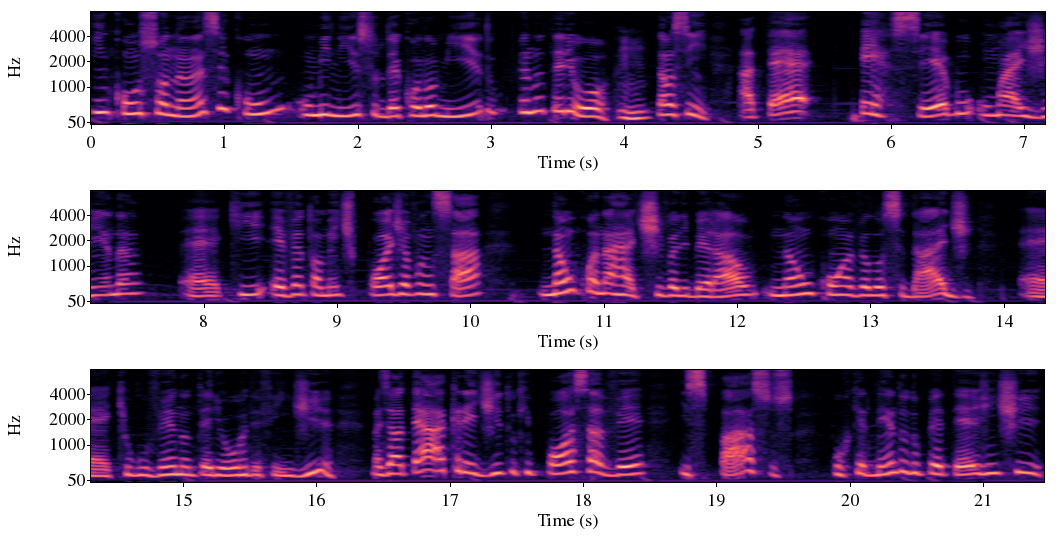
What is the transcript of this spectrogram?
em consonância com o ministro da Economia do governo anterior. Uhum. Então, assim, até percebo uma agenda é, que eventualmente pode avançar, não com a narrativa liberal, não com a velocidade é, que o governo anterior defendia, mas eu até acredito que possa haver espaços, porque dentro do PT a gente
